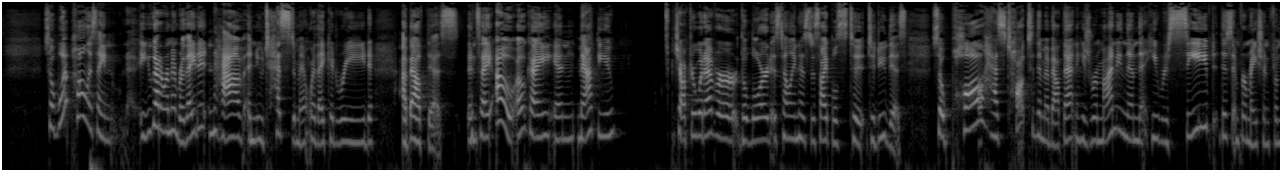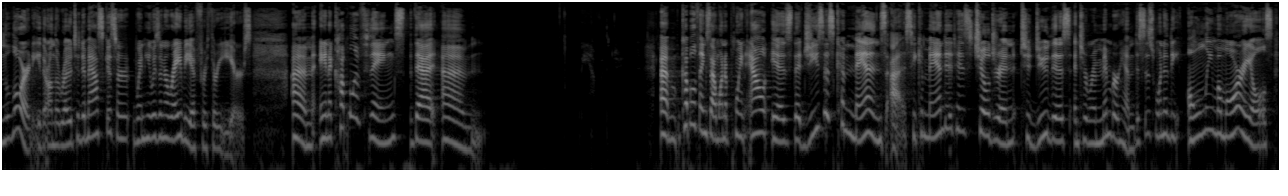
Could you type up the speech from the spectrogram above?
So, what Paul is saying, you got to remember, they didn't have a New Testament where they could read about this and say, oh, okay, in Matthew chapter whatever the lord is telling his disciples to to do this. So paul has talked to them about that and he's reminding them that he received this information from the lord either on the road to damascus or when he was in arabia for three years. Um, and a couple of things that um, um, a couple of things I want to point out is that Jesus commands us. He commanded his children to do this and to remember him. This is one of the only memorials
